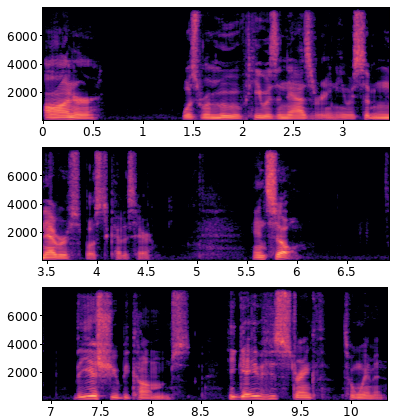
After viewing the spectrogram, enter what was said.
honor was removed. He was a Nazarene. He was never supposed to cut his hair. And so, the issue becomes he gave his strength to women.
